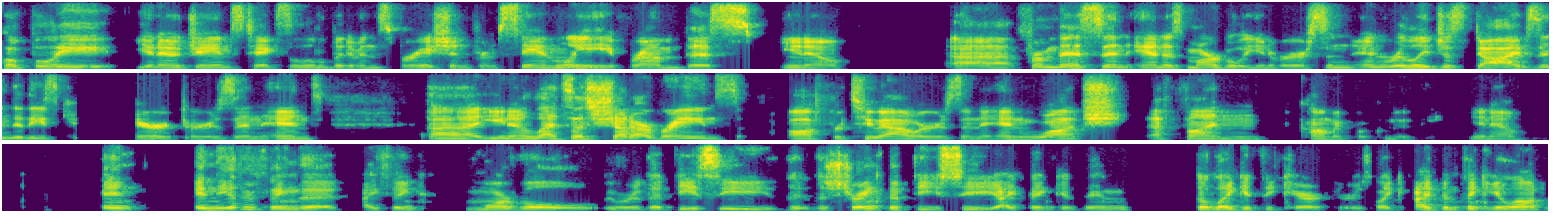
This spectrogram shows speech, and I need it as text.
hopefully, you know, James takes a little bit of inspiration from Stan Lee from this, you know, uh, from this and his Marvel universe, and and really just dives into these characters and and uh, you know lets us shut our brains off for two hours and and watch a fun comic book movie. You know. And and the other thing that I think Marvel or that DC the, the strength of DC I think is in the legacy characters. Like I've been thinking a lot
